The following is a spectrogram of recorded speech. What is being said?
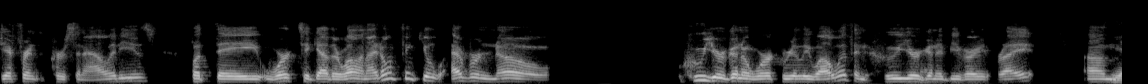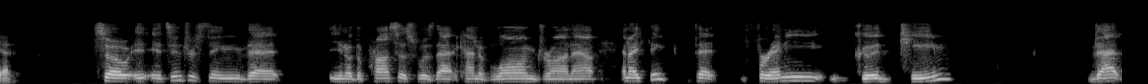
different personalities, but they work together well. And I don't think you'll ever know who you're going to work really well with and who you're going to be very right. Um, yeah. So it, it's interesting that you know the process was that kind of long drawn out and i think that for any good team that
